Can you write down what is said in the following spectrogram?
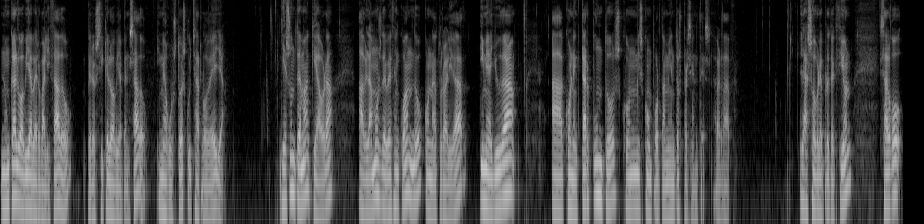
nunca lo había verbalizado, pero sí que lo había pensado, y me gustó escucharlo de ella. Y es un tema que ahora hablamos de vez en cuando, con naturalidad, y me ayuda a conectar puntos con mis comportamientos presentes, la verdad. La sobreprotección es algo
